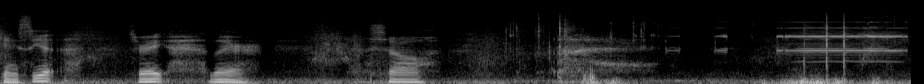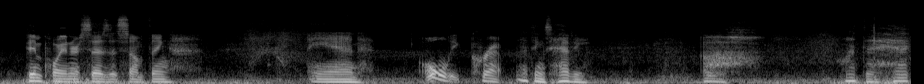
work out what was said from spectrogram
Can you see it? It's right there. So pinpointer says it's something. And holy crap that thing's heavy. Oh what the heck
